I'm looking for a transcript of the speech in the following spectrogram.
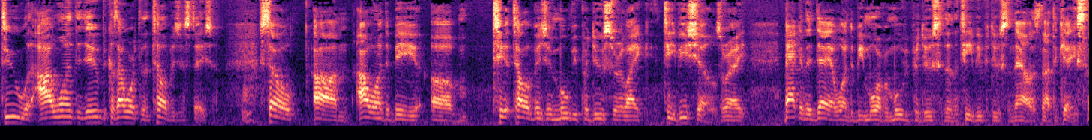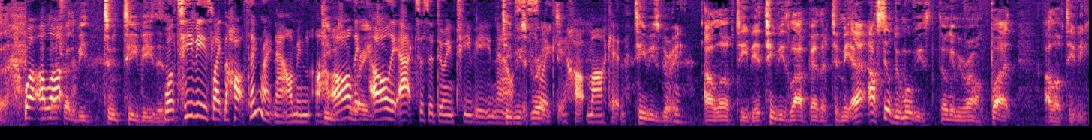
do what I wanted to do because I worked in a television station. Yeah. So um, I wanted to be a t- television movie producer, like TV shows, right? Back in the day, I wanted to be more of a movie producer than a TV producer. Now it's not the case. Well, a I'd lot. much rather be to TV than. Well, TV is like the hot thing right now. I mean, TV's all great. the all the actors are doing TV now. TV's it's great. like the hot market. TV's great. I love TV. TV's a lot better to me. I, I'll still do movies. Don't get me wrong, but. I love TV.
